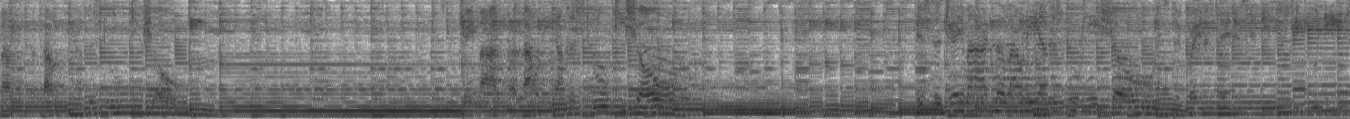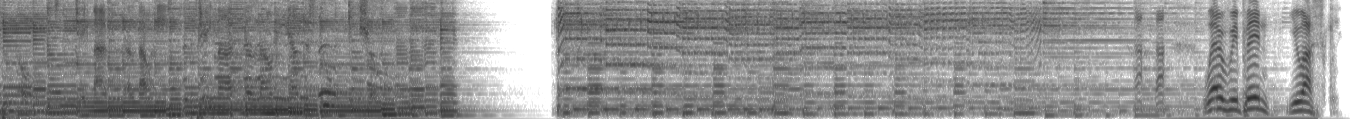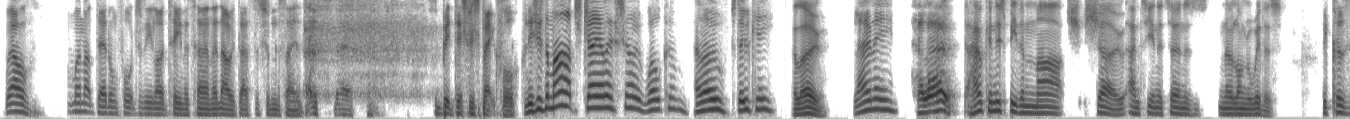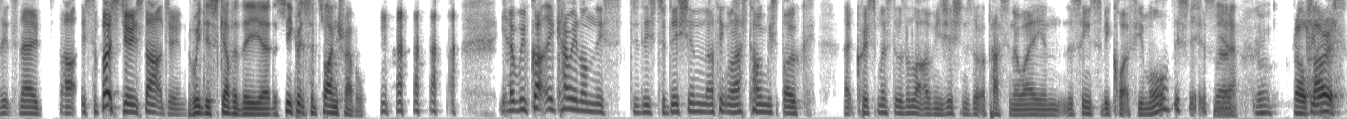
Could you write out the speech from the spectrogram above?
Maloney on the Stuki Show. It's the J Maloney on the Stuki Show. It's the J Maloney on the Stuki Show. It's the greatest, latest indie music you need to know. It's the J Maloney, the J Where have we been? You ask. Well, we're not dead, unfortunately, like Tina Turner. No, that's I shouldn't say that. It's, uh, it's a bit disrespectful. This is the March JLS show. Welcome. Hello, Stuki, Hello. Lowney. Hello. How can this be the March show and Tina Turner's no longer with us? Because it's now uh, it's the first June, start of June. We discover the uh, the secrets of time travel. yeah, we've got carrying on this this tradition. I think the last time we spoke at Christmas, there was a lot of musicians that were passing away, and there seems to be quite a few more this year. So Yeah. Mm. Rolf Harris.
